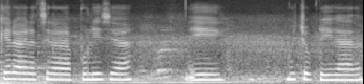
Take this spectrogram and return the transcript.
quero agradecer à polícia e muito obrigada.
